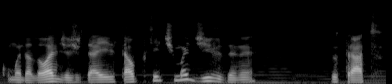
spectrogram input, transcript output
com o Mandalorian, de ajudar ele e tal, porque ele tinha uma dívida, né? Do trato.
